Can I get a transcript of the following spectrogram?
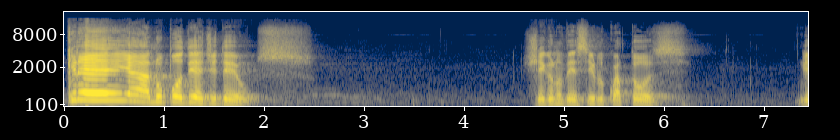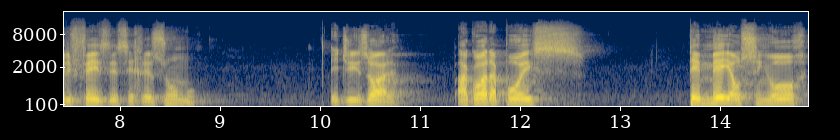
Creia no poder de Deus. Chega no versículo 14. Ele fez esse resumo e diz: Olha, agora, pois, temei ao Senhor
